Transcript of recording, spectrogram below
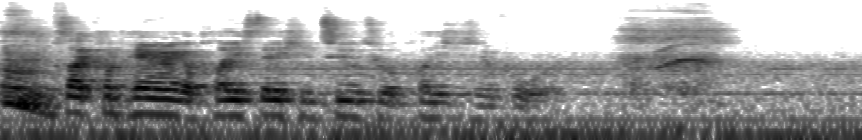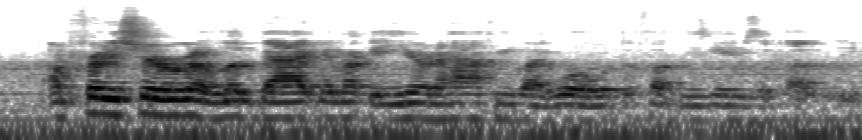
it's like comparing a PlayStation 2 to a PlayStation 4. I'm pretty sure we're gonna look back in like a year and a half and be like, whoa, what the fuck? These games look ugly.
